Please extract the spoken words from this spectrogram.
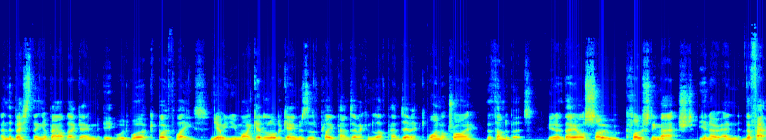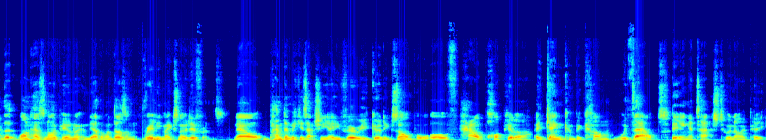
and the best thing about that game, it would work both ways. You know, you might get a lot of gamers that have played Pandemic and love Pandemic. Why not try the Thunderbirds? You know, they are so closely matched, you know, and the fact that one has an IP on it and the other one doesn't really makes no difference. Now, Pandemic is actually a very good example of how popular a game can become without being attached to an IP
